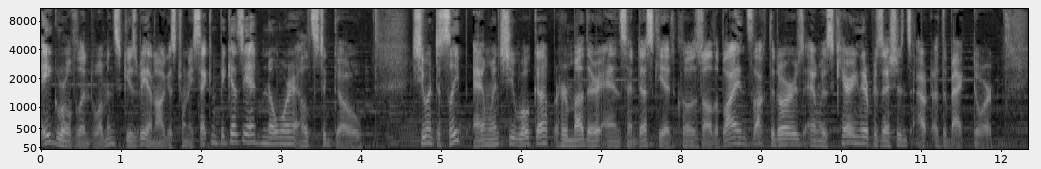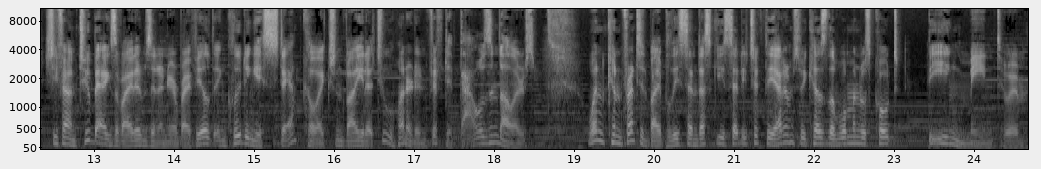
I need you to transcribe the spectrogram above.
a Groveland woman, excuse me, on August 22nd because he had nowhere else to go. She went to sleep, and when she woke up, her mother and Sandusky had closed all the blinds, locked the doors, and was carrying their possessions out of the back door. She found two bags of items in a nearby field, including a stamp collection valued at $250,000. When confronted by police, Sandusky said he took the items because the woman was, quote, being mean to him.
